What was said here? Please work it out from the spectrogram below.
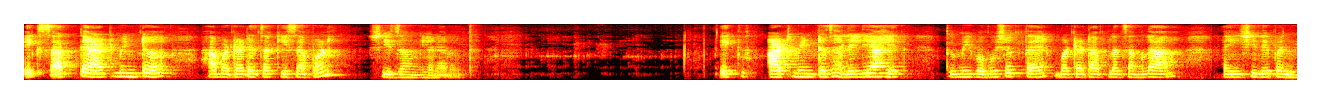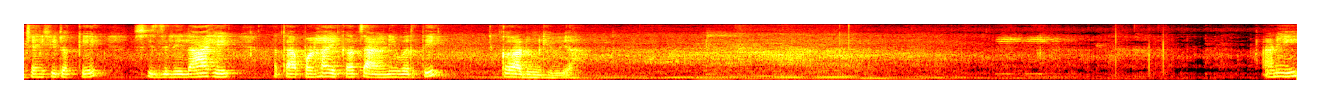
एक सात ते आठ मिनटं हा बटाट्याचा किस आपण शिजवून घेणार आहोत. एक आठ मिनटं झालेली आहेत. तुम्ही बघू शकताय बटाटा आपला चांगला ऐंशी ते पंच्याऐंशी टक्के शिजलेला आहे. आता आपण हा एका चाळणीवरती काढून घेऊया. आणि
